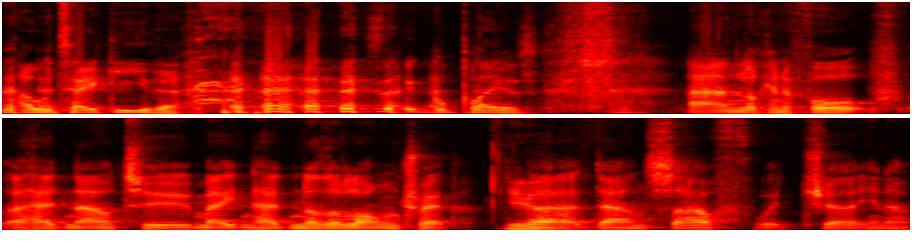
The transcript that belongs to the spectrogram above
I would take either. Good players. And looking for, ahead now to Maidenhead, another long trip Yeah. uh, down south, which, uh, you know,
